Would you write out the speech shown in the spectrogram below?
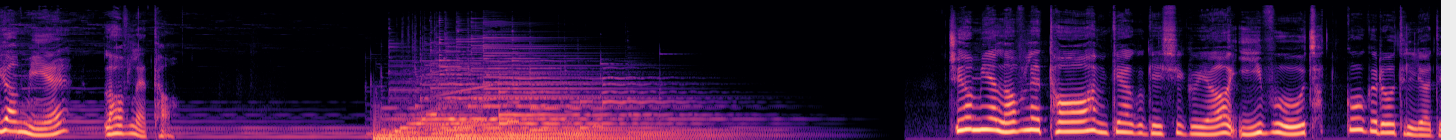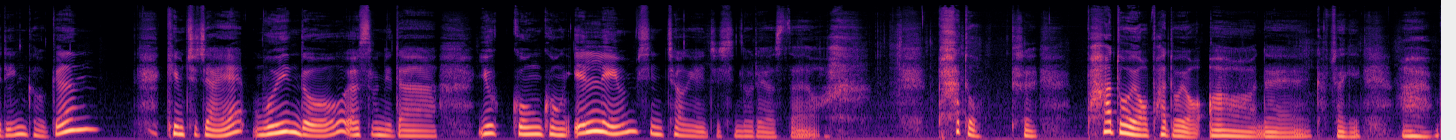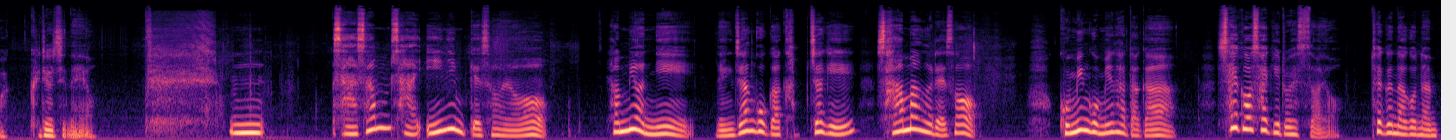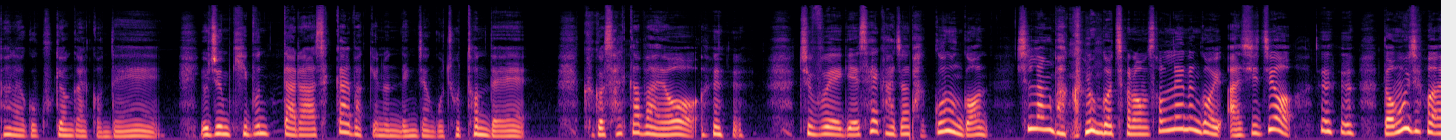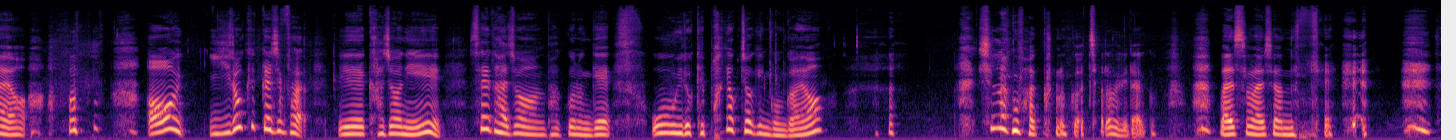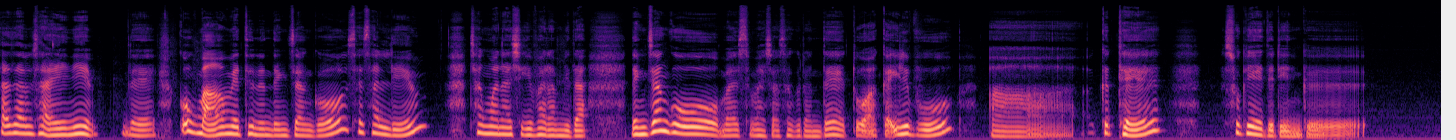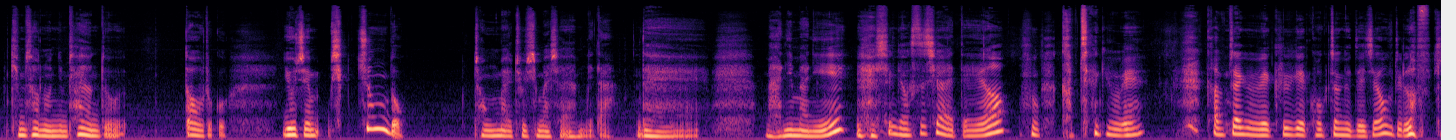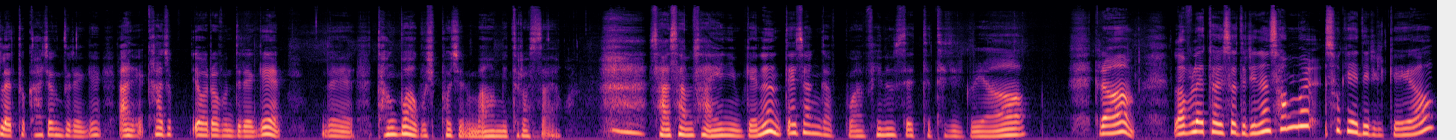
주현미의 Love Letter. 주현미의 Love Letter 함께하고 계시고요. 2부 첫 곡으로 들려드린 곡은 김추자의 무인도였습니다. 6001님 신청해 주신 노래였어요. 아, 파도. 그래. 파도요, 파도요. 아, 네. 갑자기, 아, 막 그려지네요. 음, 4342님께서요. 현미 언니, 냉장고가 갑자기 사망을 해서 고민 고민 하다가 새 거 사기로 했어요. 퇴근하고 남편하고 구경 갈 건데 요즘 기분 따라 색깔 바뀌는 냉장고 좋던데 그거 살까 봐요. 주부에게 새 가전 바꾸는 건 신랑 바꾸는 것처럼 설레는 거 아시죠? 너무 좋아요. 어, 이렇게까지 바, 예, 가전이 새 가전 바꾸는 게 오, 이렇게 파격적인 건가요? 신랑 바꾸는 것처럼이라고 말씀하셨는데. 4342님, 네. 꼭 마음에 드는 냉장고, 새살림, 장만하시기 바랍니다. 냉장고 말씀하셔서 그런데 또 아까 일부, 아, 끝에 소개해드린 그, 김선호님 사연도 떠오르고, 요즘 식중독 정말 조심하셔야 합니다. 네. 많이 많이 신경 쓰셔야 돼요. 갑자기 왜? 갑자기 왜 그게 걱정이 되죠? 우리 러브레터 가정들에게, 아니, 가족 여러분들에게, 네, 당부하고 싶어지는 마음이 들었어요. 4342님께는 떼장갑과 비누 세트 드리고요. 그럼 러브레터에서 드리는 선물 소개해 드릴게요.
